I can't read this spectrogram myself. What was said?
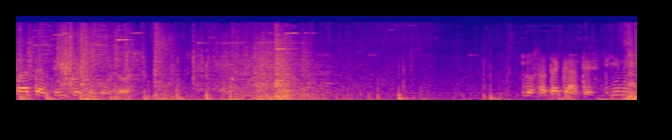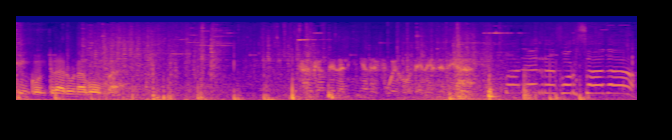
Faltan 5 segundos. Los atacantes tienen que encontrar una bomba. Salgan de la línea de fuego del SDA. ¡Pared reforzada!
